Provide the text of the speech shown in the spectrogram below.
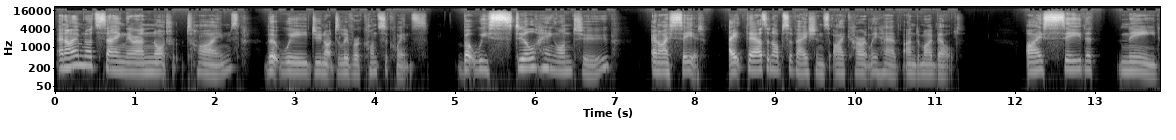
And I'm not saying there are not times that we do not deliver a consequence, but we still hang on to, and I see it, 8,000 observations I currently have under my belt. I see the need,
